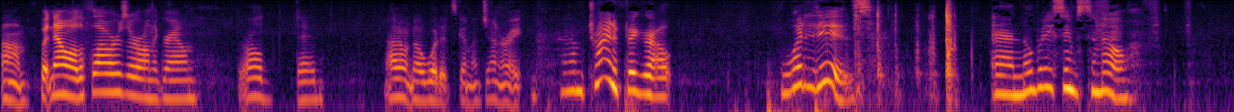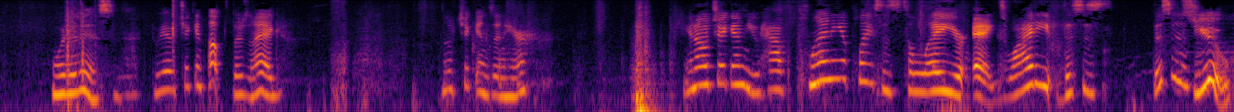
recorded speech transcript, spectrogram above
Um, but now all the flowers are on the ground. They're all dead. I don't know what it's going to generate. And I'm trying to figure out what it is. And nobody seems to know what it is. Do we have a chicken? Oh, there's an egg. No chickens in here. You know, chicken, you have plenty of places to lay your eggs. Why do you... This is... This is you.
